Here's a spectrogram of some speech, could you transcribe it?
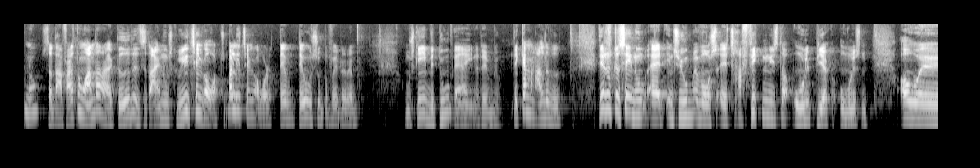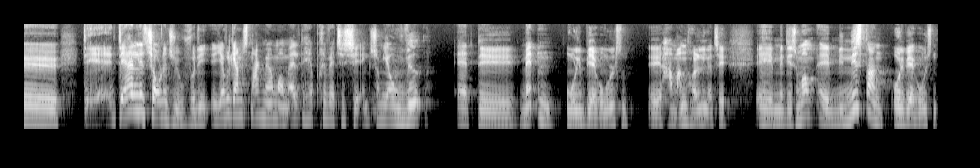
nu. Så der er faktisk nogle andre, der har givet det til dig nu. Skal du lige tænke over det? Bare lige tænke over det. Det, det er jo super fedt af dem. Måske vil du være en af dem jo. Det kan man aldrig vide. Det du skal se nu er et interview med vores øh, trafikminister Ole Birk Olesen. Og øh, det, det er et lidt sjovt interview, fordi jeg vil gerne snakke med ham om alt det her privatisering, som jeg jo ved, at øh, manden Ole Birk Olesen øh, har mange holdninger til. Øh, men det er som om øh, ministeren Ole Birk Olsen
